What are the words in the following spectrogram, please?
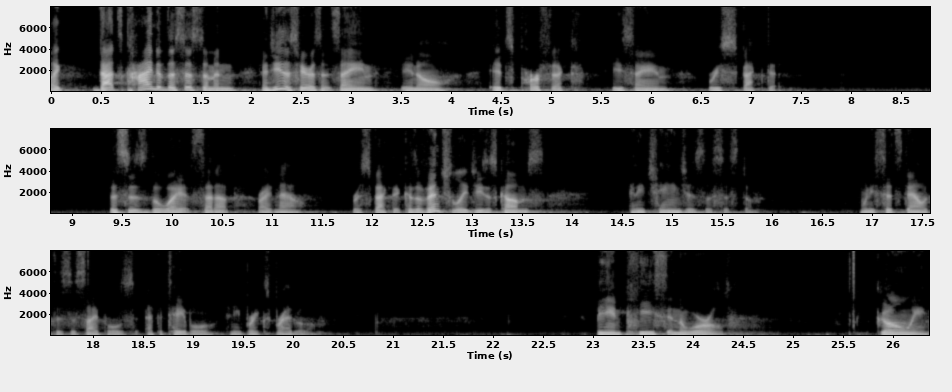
Like, that's kind of the system. And, and Jesus here isn't saying, you know, it's perfect. He's saying, respect it. This is the way it's set up right now. Respect it. Because eventually Jesus comes and he changes the system when he sits down with his disciples at the table and he breaks bread with them. Being peace in the world, going.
